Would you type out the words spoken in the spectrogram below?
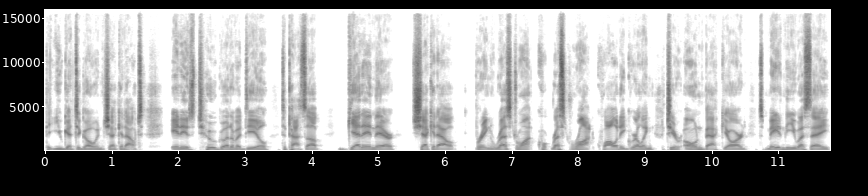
that you get to go and check it out. It is too good of a deal to pass up. Get in there, check it out. Bring restaurant restaurant quality grilling to your own backyard. It's made in the USA.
